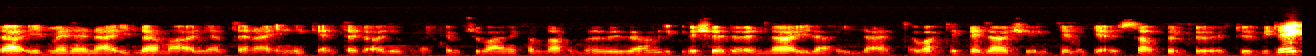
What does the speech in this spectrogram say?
la ilme lena illa ma allamtena inneke entel alimul hakim. Subhanekallahumma ve bihamdik eşhedü en la ilahe illa ente vahdeke la şerike leke estağfiruke ve etûbü ileyk.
